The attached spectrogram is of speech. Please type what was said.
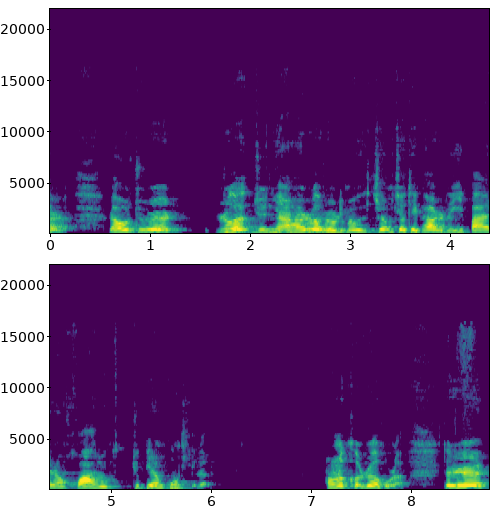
似的，然后就是热，就你想让它热的时候，里面像小铁片似的，一掰，然后哗就就变成固体了，然后可热乎了，但是。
